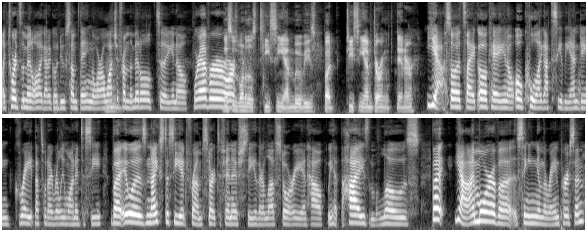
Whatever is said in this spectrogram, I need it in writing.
like towards the middle I got to go do something or I'll watch Mm. it from the middle to, you know, wherever This or is one of those TCM movies, but TCM during dinner. Yeah, so it's like, okay, you know, oh, cool, I got to see the ending. Great, that's what I really wanted to see. But it was nice to see it from start to finish, see their love story and how we hit the highs and the lows. But yeah, I'm more of a singing in the rain person.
